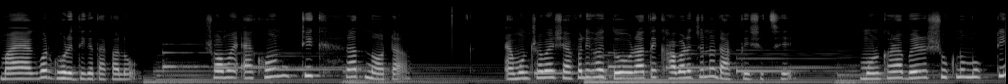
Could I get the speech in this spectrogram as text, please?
মায়া একবার ঘড়ির দিকে তাকালো। সময় এখন ঠিক রাত নটা। এমন সময় শেফালি হয়তো রাতে খাবারের জন্য ডাকতে এসেছে। মন খারাপের শুকনো মুখটি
